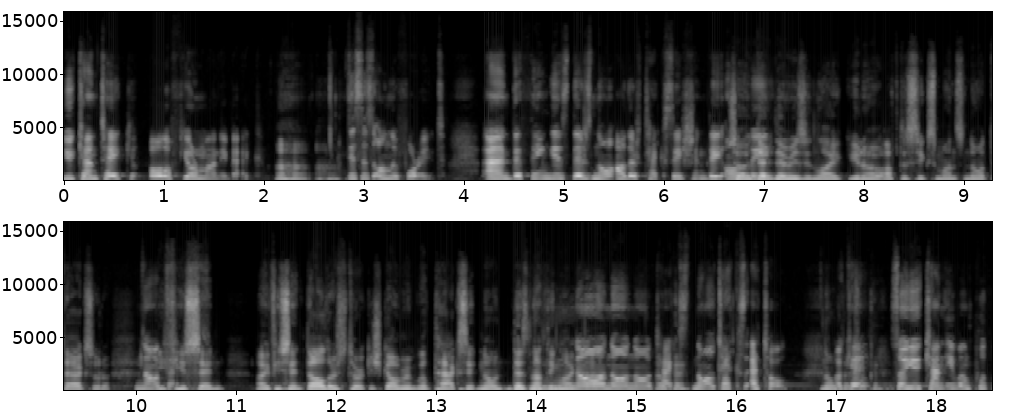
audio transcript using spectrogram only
you can take all of your money back Uh huh. Uh-huh. this is only for it and the thing is there's no other taxation they So only there, there isn't like you know after six months no tax or no if you send uh, if you send dollars, Turkish government will tax it. No, there's nothing like no that. No, no no tax Okay. no tax at all No okay? Okay. so you can even put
